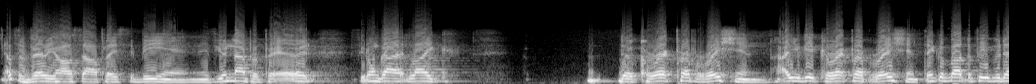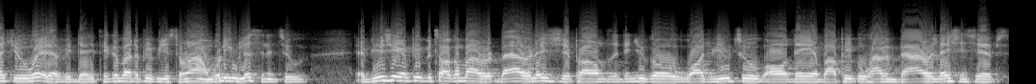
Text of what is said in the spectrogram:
That's a very hostile place to be in. And if you're not prepared, if you don't got like the correct preparation, how you get correct preparation, think about the people that you're with every day. Think about the people you surround. What are you listening to? If you hear people talking about bad relationship problems and then you go watch YouTube all day about people having bad relationships,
